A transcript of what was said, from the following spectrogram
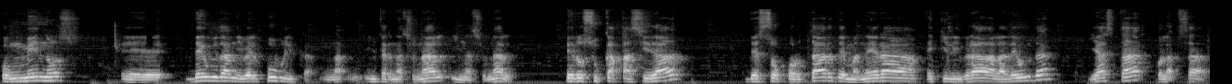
con menos eh, deuda a nivel pública, internacional y nacional, pero su capacidad de soportar de manera equilibrada la deuda ya está colapsada.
